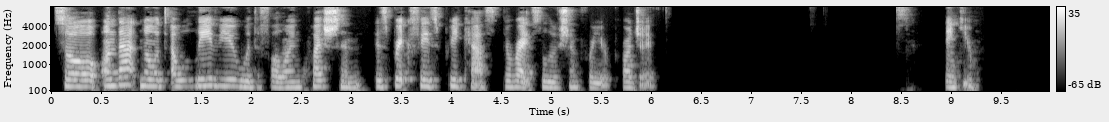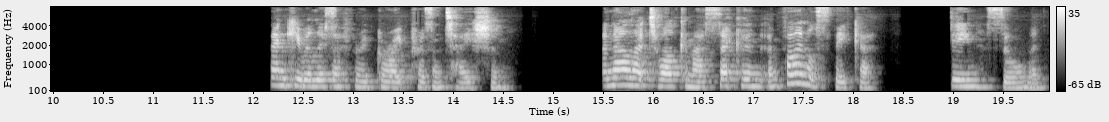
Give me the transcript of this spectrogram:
So on that note, I will leave you with the following question. Is brickface precast the right solution for your project? Thank you. Thank you, Alyssa, for a great presentation. I'd now like to welcome our second and final speaker, Dean Suleman.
